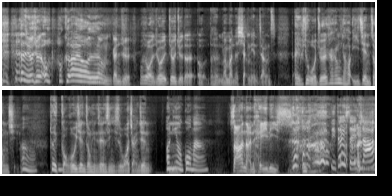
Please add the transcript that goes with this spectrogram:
但你会觉得哦，好可爱哦，那种感觉，或者我就会就会觉得哦，很满满的想念这样子。哎、就我觉得他刚刚讲到一见钟情，嗯，对狗狗一见钟情这件事情，其实我要讲一件哦，你有过吗？渣男黑历史。你对谁渣？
